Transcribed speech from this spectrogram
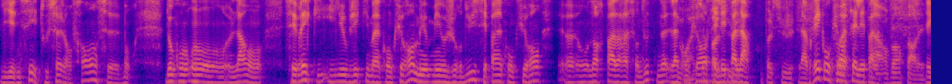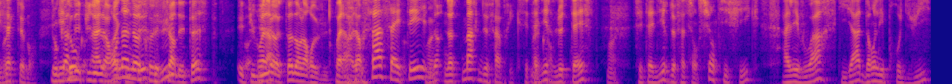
L'INC est tout seul en France. Euh, bon, donc on, là, c'est vrai qu'il est objectivement un concurrent, mais, mais aujourd'hui, c'est pas un concurrent. Euh, on en reparlera sans doute. La concurrence, elle n'est pas là. Pas le sujet. La vraie concurrence, elle n'est pas là. On va en parler. Exactement. Donc, un des alors, on a notre c'est de faire des tests et publier les résultats dans la revue. Voilà, alors ça, ça a été notre marque de fabrique, c'est-à-dire le test, c'est-à-dire de façon scientifique, aller voir ce qu'il y a dans les produits,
